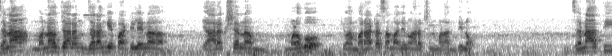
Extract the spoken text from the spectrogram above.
जना मनोज जारंग जरांगे પાટીલેના એ आरक्षण मळगो किंवा मराठा समाजानं आरक्षण मळान दिनो. जनाती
